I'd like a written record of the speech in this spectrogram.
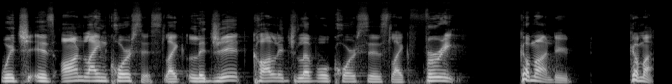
which is online courses, like legit college level courses, like free. Come on, dude. Come on.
